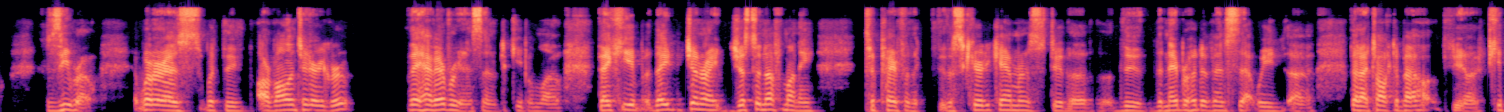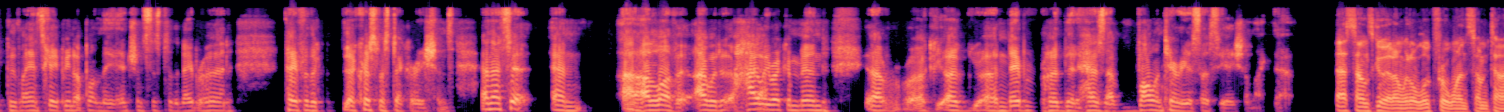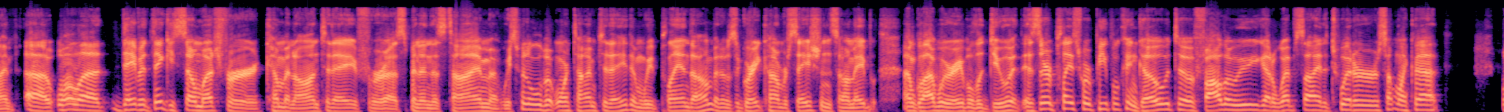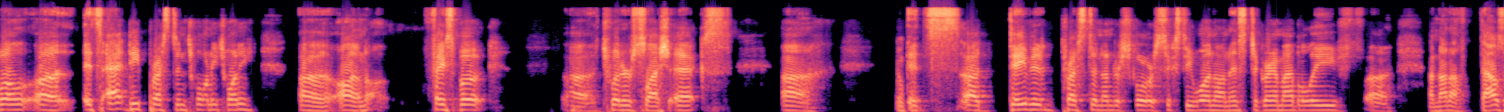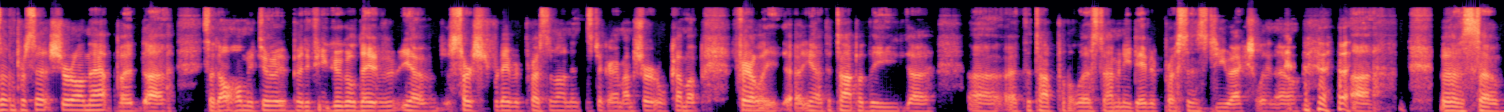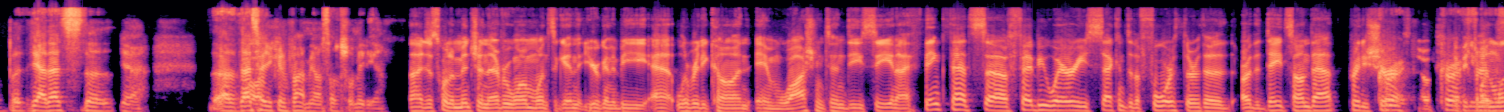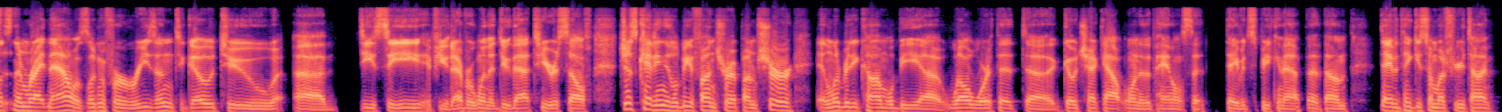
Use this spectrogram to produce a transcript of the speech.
zero. Whereas with the our voluntary group, they have every incentive to keep them low. They keep they generate just enough money to pay for the, the security cameras, do the the the neighborhood events that we uh, that I talked about. You know, keep the landscaping up on the entrances to the neighborhood, pay for the, the Christmas decorations, and that's it. And I, I love it. I would highly recommend uh, a, a, a neighborhood that has a voluntary association like that. That sounds good. I'm going to look for one sometime. Uh, well, uh, David, thank you so much for coming on today, for uh, spending this time. Uh, we spent a little bit more time today than we planned on, but it was a great conversation. So I'm able, I'm glad we were able to do it. Is there a place where people can go to follow you? You got a website, a Twitter, or something like that? Well, uh, it's at Deep Preston 2020 uh, on Facebook, Twitter slash X. Okay. It's uh, David Preston underscore 61 on Instagram, I believe. Uh, I'm not a thousand percent sure on that, but uh, so don't hold me to it. But if you Google David, you know, search for David Preston on Instagram, I'm sure it will come up fairly, uh, you know, at the top of the uh, uh, at the top of the list. How many David Prestons do you actually know? so, but yeah, that's the yeah, that's how you can find me on social media. I just want to mention to everyone once again that you're going to be at LibertyCon in Washington D.C. and I think that's uh, February 2nd to the 4th. Are the are the dates on that? Pretty sure. Correct. So Correct. If anyone listening right now is looking for a reason to go to uh, DC, if you'd ever want to do that to yourself, just kidding. It'll be a fun trip, I'm sure, and LibertyCon will be uh, well worth it. Uh, go check out one of the panels that David's speaking at. But um, David, thank you so much for your time.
